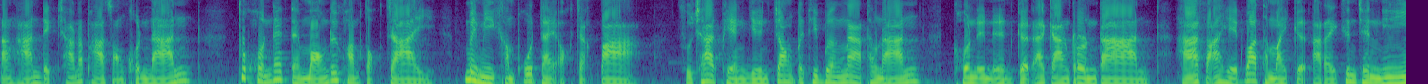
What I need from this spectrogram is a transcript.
สังหารเด็กชาวนภาสองคนนั้น ทุกคนได้แต่มองด้วยความตกใจ ไม่มีคำพูดใดออกจากปากสุชาติเพียงยืนจ้องไปที่เบื้องหน้าเท่านั้น คนอื่นๆ เกิดอาการรนดาน หาสาเหตุว่าทำไมเกิดอะไรขึ้นเช่นนี้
